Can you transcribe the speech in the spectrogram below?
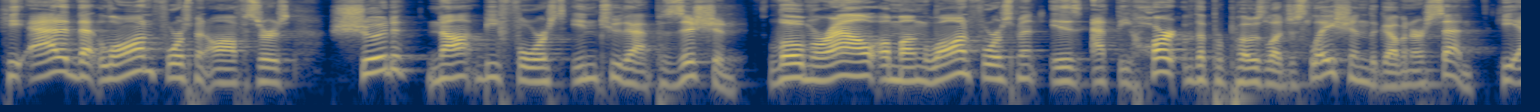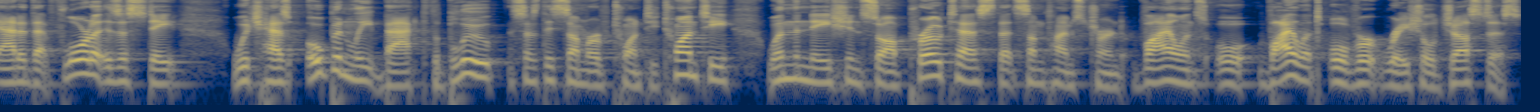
He added that law enforcement officers should not be forced into that position. Low morale among law enforcement is at the heart of the proposed legislation, the governor said. He added that Florida is a state which has openly backed the blue since the summer of 2020 when the nation saw protests that sometimes turned violence o- violent over racial justice.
